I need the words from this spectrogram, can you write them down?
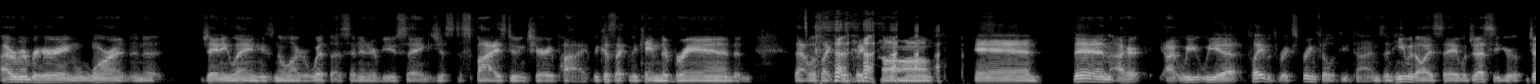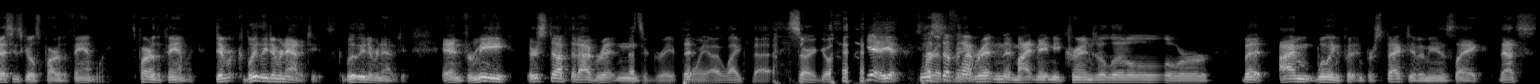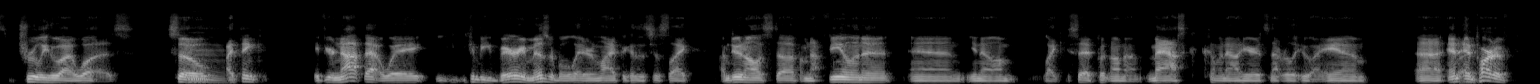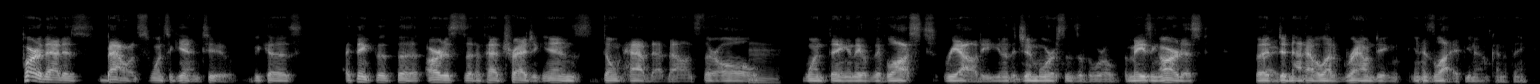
I remember hearing Warrant and uh, a Jani Lane, who's no longer with us, in interviews saying he just despised doing cherry pie because that became their brand and that was like their big song. And then I heard I, we we uh, played with Rick Springfield a few times, and he would always say, "Well, Jesse Jesse's girl's part of the family." It's part of the family. Different, completely different attitudes. Completely different attitudes. And for me, there's stuff that I've written. That's a great that, point. I like that. Sorry, go ahead. Yeah, yeah. So there's stuff the that I've written that might make me cringe a little, or but I'm willing to put it in perspective. I mean, it's like that's truly who I was. So mm. I think if you're not that way, you can be very miserable later in life because it's just like I'm doing all this stuff, I'm not feeling it, and you know, I'm like you said, putting on a mask coming out here. It's not really who I am, uh, and and part of part of that is balance once again too, because I think that the artists that have had tragic ends don't have that balance. They're all mm. one thing, and they they've lost reality. You know, the Jim Morrisons of the world, amazing artist, but right. did not have a lot of grounding in his life. You know, kind of thing.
